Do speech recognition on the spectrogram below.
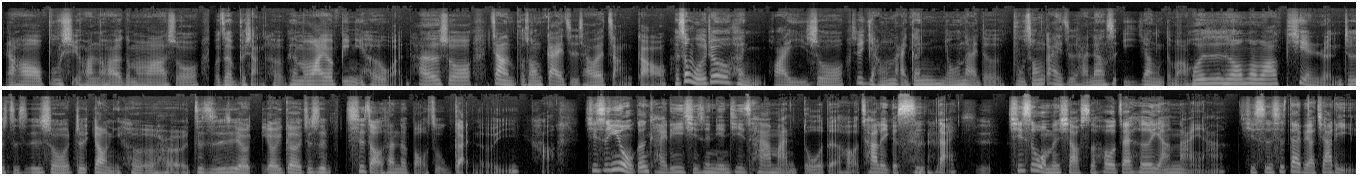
然后不喜欢的话，就跟妈妈说：“我真的不想喝。”可是妈妈又逼你喝完，她就说这样补充钙质才会长高。可是我就很怀疑说，就羊奶跟牛奶的补充钙质含量是一样的吗？或者是说妈妈骗人，就是只是说就要你喝喝，这只是有有一个就是吃早餐的饱足感而已。好，其实因为我跟凯莉其实年纪差蛮多的哈，差了一个世 代。是，其实我们小时候在喝羊奶啊，其实是代表家里。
